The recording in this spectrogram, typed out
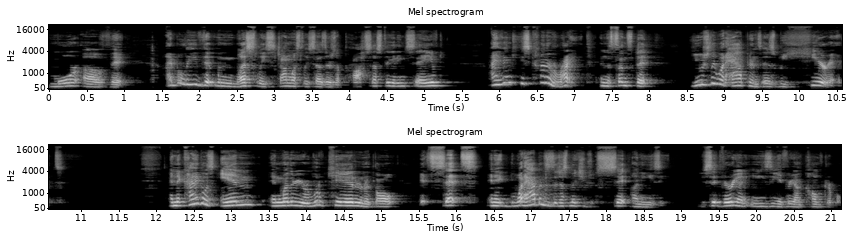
more of that. I believe that when Wesley, John Wesley says there's a process to getting saved, I think he's kind of right in the sense that usually what happens is we hear it and it kind of goes in, and whether you're a little kid or an adult, it sits, and it, what happens is it just makes you just sit uneasy. You sit very uneasy and very uncomfortable.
